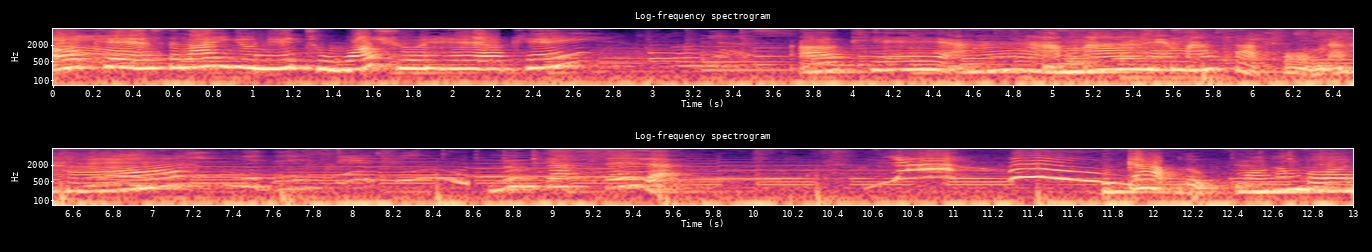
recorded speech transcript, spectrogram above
โอเคเซล่า you need to wash your hair okay oh yes โอเคอ่าอาม่าให้มาสระผมนะคะ Look at Stella. กลับลูกมองข้างบน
